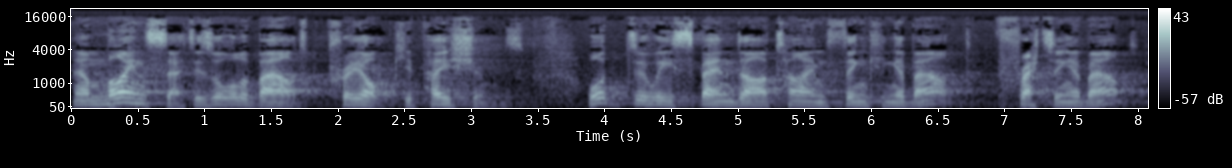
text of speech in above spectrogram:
Now, mindset is all about preoccupations. What do we spend our time thinking about, fretting about?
